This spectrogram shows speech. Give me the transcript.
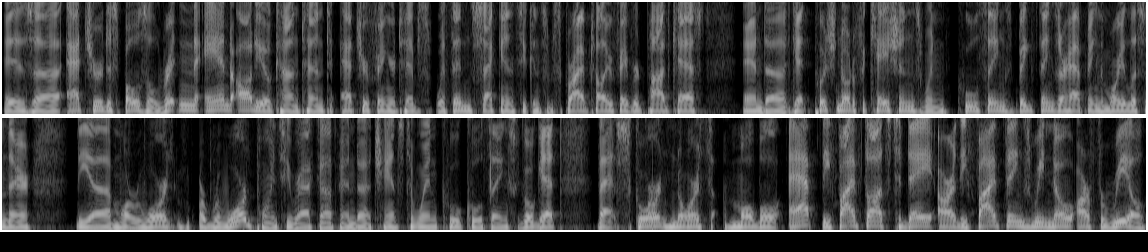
is uh, at your disposal. Written and audio content at your fingertips within seconds. You can subscribe to all your favorite podcasts and uh, get push notifications when cool things, big things are happening. The more you listen there, the uh, more reward or reward points you rack up and a chance to win cool, cool things. So go get that SKOR North mobile app. The five thoughts today are the five things we know are for real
